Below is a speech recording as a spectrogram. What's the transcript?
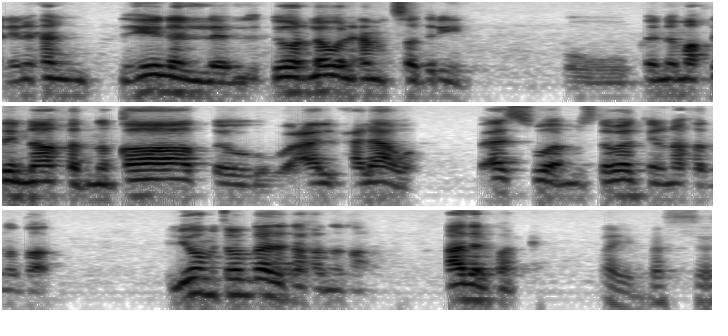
يعني نحن انتهينا الدور الأول نحن متصدرين وكنا ماخذين ناخذ نقاط وعلى الحلاوة في اسوء مستويات كنا ناخذ نقاط. اليوم انت ما قادر تاخذ نقاط هذا الفرق. طيب بس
